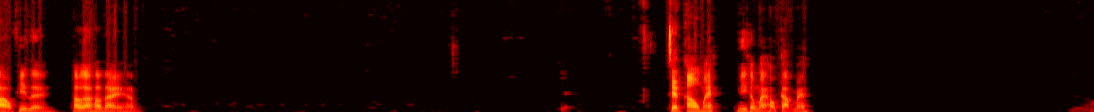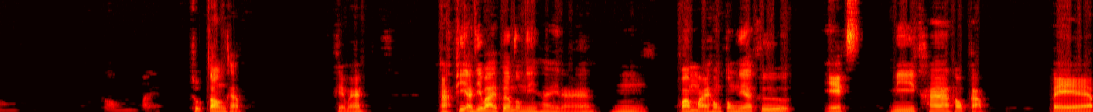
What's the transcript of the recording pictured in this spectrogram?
ตอบพี่เลย เท่ากับเท่าใดครับ เจ็ดเอาไหม มีเครื่องหมายเท่ากับไหมหรือต้องต้องแปดถูกต้องครับ โอเคไหมอะ พี่อธิบายเพิ่มตรงนี้ให้นะ อืมความหมายของตรงนี้คือ x มีค่าเท่ากับ8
